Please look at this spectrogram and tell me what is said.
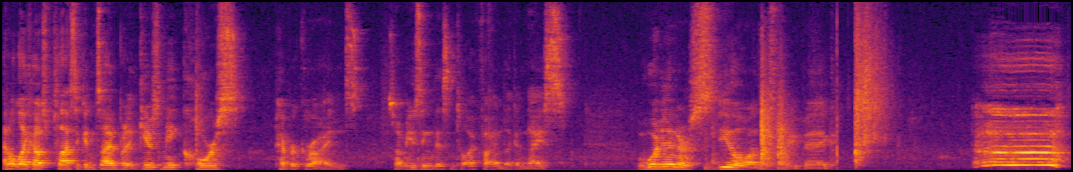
I don't like how it's plastic inside, but it gives me coarse pepper grinds. So I'm using this until I find like a nice wooden or steel one that's pretty big. Ah!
